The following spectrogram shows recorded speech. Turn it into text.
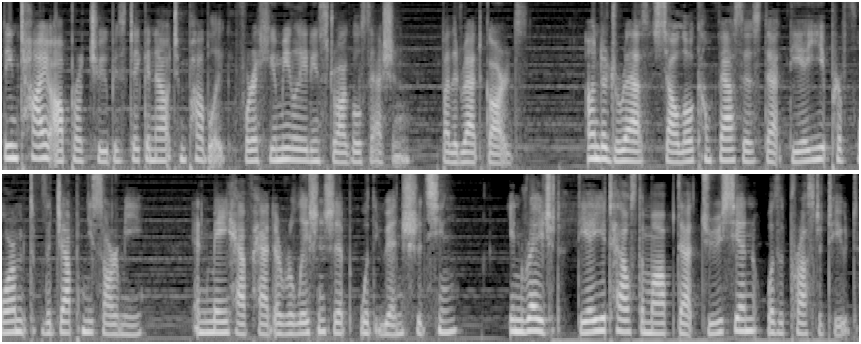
The entire opera troupe is taken out in public for a humiliating struggle session by the Red Guards. Under duress, Xiaolou confesses that Dieyi performed for the Japanese army and may have had a relationship with Yuan Shiqing. Enraged, Dieyi tells the mob that Ju Xian was a prostitute.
